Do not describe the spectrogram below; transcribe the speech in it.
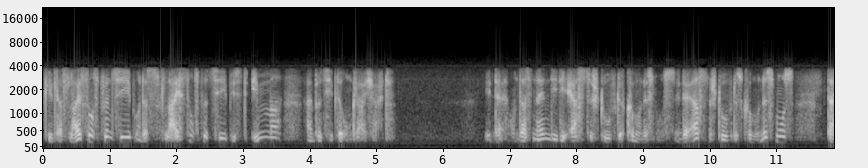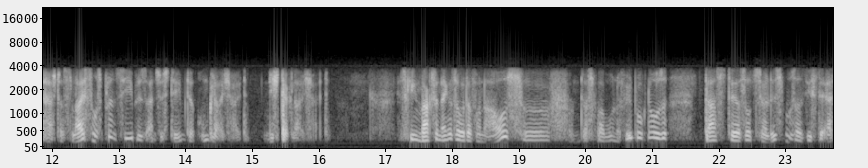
Es gilt das Leistungsprinzip und das Leistungsprinzip ist immer ein Prinzip der Ungleichheit. Der, und das nennen die die erste Stufe des Kommunismus. In der ersten Stufe des Kommunismus, da herrscht das Leistungsprinzip, ist ein System der Ungleichheit, nicht der Gleichheit. Jetzt ging Marx und Engels aber davon aus, äh, und das war wohl eine Fehlprognose, dass der Sozialismus, also der, äh,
